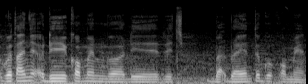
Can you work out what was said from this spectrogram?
gue tanya di komen gue di Rich Brian tuh gue komen,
